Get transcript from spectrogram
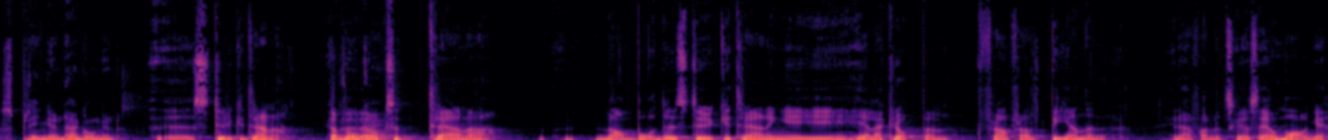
springer den här gången? Eh, styrketräna. Jag behöver okay. också träna ja, både styrketräning i hela kroppen, framförallt benen i det här fallet ska jag säga, och mage.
